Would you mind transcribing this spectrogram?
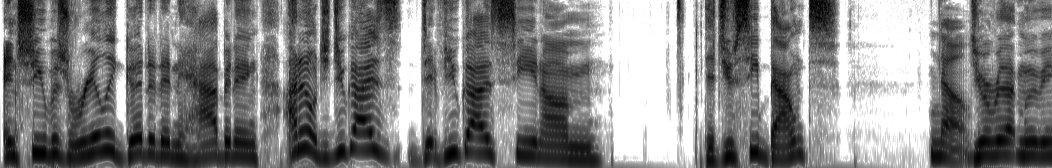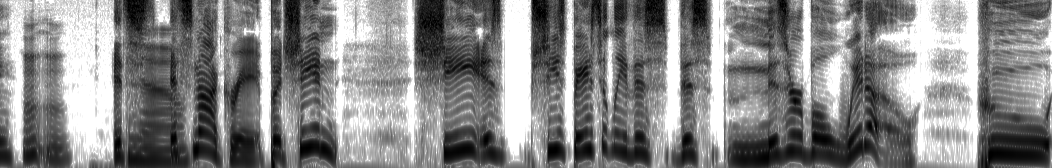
and she was really good at inhabiting. I don't know, did you guys have you guys seen um did you see Bounce? No. Do you remember that movie? Mm-mm. It's No. it's not great, but she and she is she's basically this this miserable widow who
